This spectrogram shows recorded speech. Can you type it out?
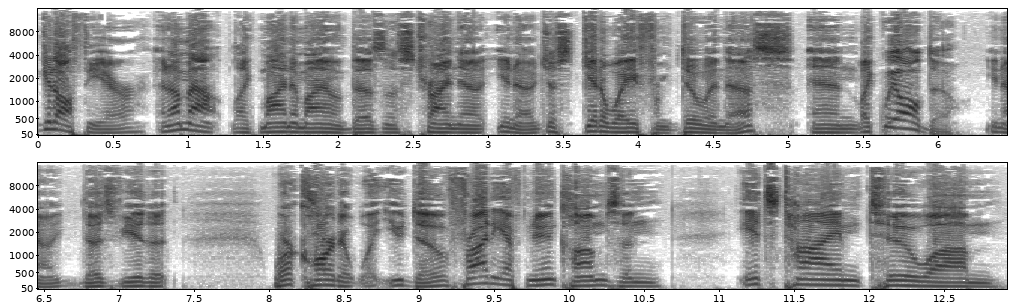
Get off the air, and I'm out like minding my own business, trying to you know just get away from doing this, and like we all do. You know, those of you that work hard at what you do. Friday afternoon comes, and it's time to um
